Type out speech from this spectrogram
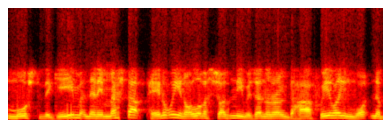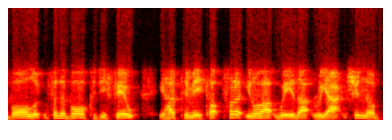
most of the game, and then he missed that penalty, and all of a sudden he was in and around the halfway line, wanting the ball, looking for the ball because he felt he had to make up for it. You know that way, that reaction of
